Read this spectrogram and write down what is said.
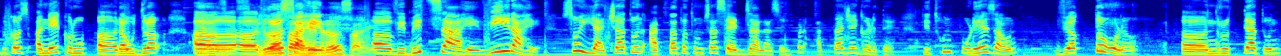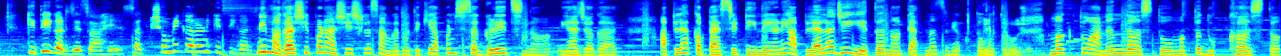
बिकॉज अनेक रूप अ, रौद्र अ, अ, रस आहेत रस आहे अ, विभित्स आहे वीर आहे. सो याच्यातून आत्ता तर तुमचा सेट झाला असेल पण आत्ता जे घडतंय तिथून पुढे जाऊन व्यक्त होणं अ, नृत्यातून किती गरजेचं आहे सक्षमीकरण किती मी गरजेचं? मगाशी पण आशिषला सांगत होते की आपण सगळेच ना या जगात आपल्या कपॅसिटीने आणि आपल्याला जे येतं ना त्यातनंच व्यक्त व्यक्त होतो होऊ शकतो. मग तो आनंद असतो मग तो दुःख असतं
